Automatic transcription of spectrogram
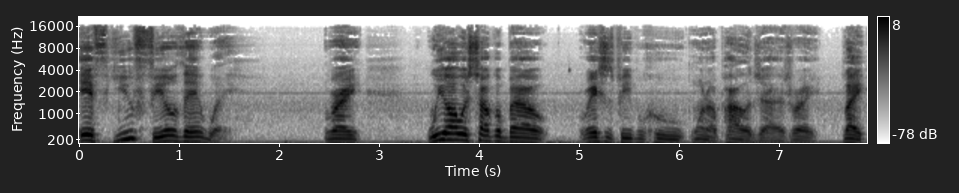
if you feel that way, right? We always talk about racist people who want to apologize, right? Like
